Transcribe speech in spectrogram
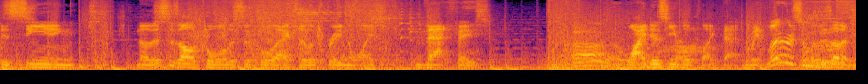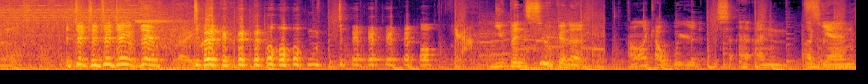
Is seeing. No, this is all cool. This is cool. It actually looks pretty nice. That face. Why does he look like that? Wait, what are some of his other moves? Damn, damn, damn. You've been Sukuna. I don't like how weird this. Uh, and again,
